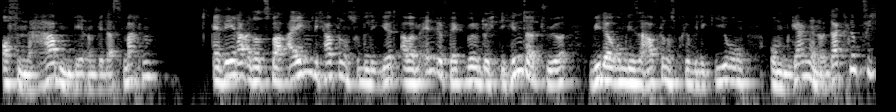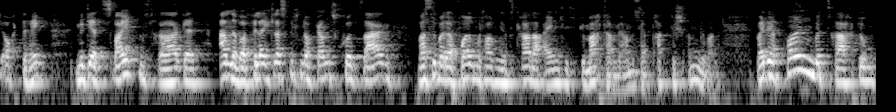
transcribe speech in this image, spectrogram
offen haben, während wir das machen. Er wäre also zwar eigentlich haftungsprivilegiert, aber im Endeffekt würde durch die Hintertür wiederum diese Haftungsprivilegierung umgangen. Und da knüpfe ich auch direkt mit der zweiten Frage an. Aber vielleicht lass mich noch ganz kurz sagen, was wir bei der Folgenbetrachtung jetzt gerade eigentlich gemacht haben. Wir haben es ja praktisch angewandt. Bei der Folgenbetrachtung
